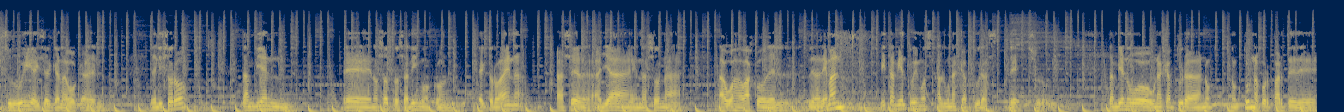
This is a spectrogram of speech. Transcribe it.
surubí ahí cerca de la boca del, del Isoró. También eh, nosotros salimos con Héctor Baena a hacer allá en la zona aguas abajo del, del alemán y también tuvimos algunas capturas de surubí. También hubo una captura no- nocturna por parte de,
